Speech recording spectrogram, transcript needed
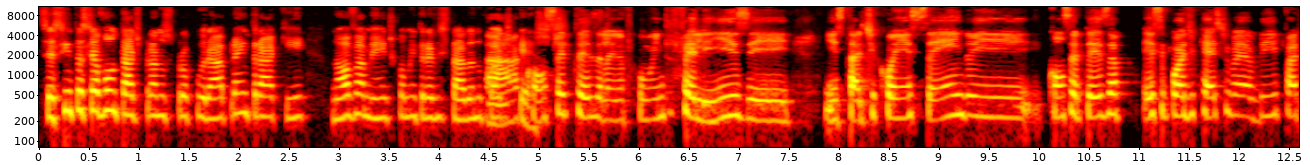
você sinta-se à vontade para nos procurar para entrar aqui novamente como entrevistada no podcast. Ah, com certeza, Helena, fico muito feliz e, em estar te conhecendo e com certeza esse podcast vai abrir para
